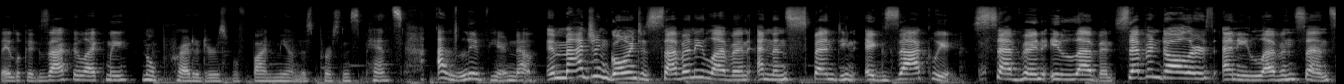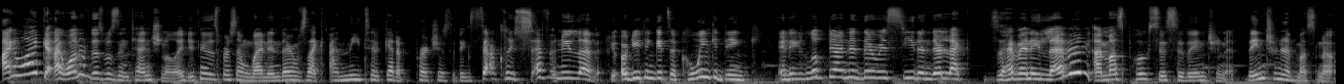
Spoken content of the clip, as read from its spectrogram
They look exactly like me. No predators will find me on this person's pants. I live here now. Imagine going to 7-Eleven and then spending exactly 7-Eleven. $7.11. I like it. I wonder if this was intentional. Like, do you think this person went in there and was like, I need to get a purchase at exactly 7-Eleven? Or do you think it's a coinkydink and they look down at their receipt and they're like, 7-Eleven? I must post this to the internet. The internet must know.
